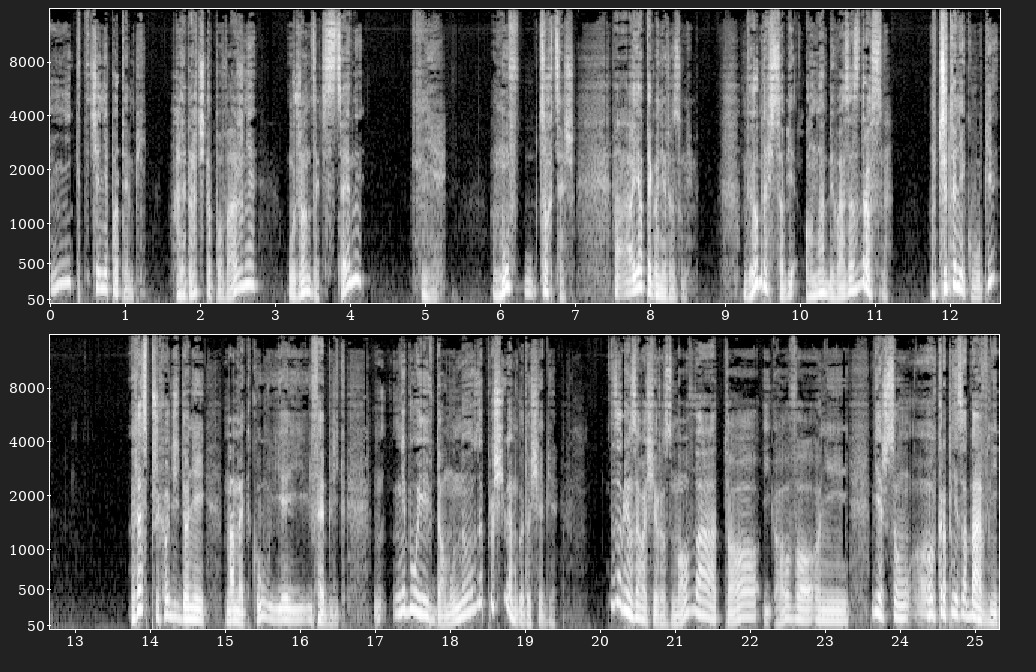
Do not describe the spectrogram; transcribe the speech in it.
Nikt cię nie potępi. Ale brać to poważnie? Urządzać sceny? Nie. Mów, co chcesz. A, ja tego nie rozumiem. Wyobraź sobie, ona była zazdrosna. Czy to nie głupie? Raz przychodzi do niej mametku, jej feblik. Nie było jej w domu, no zaprosiłem go do siebie. Zawiązała się rozmowa, to i owo, oni, wiesz, są okropnie zabawni.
